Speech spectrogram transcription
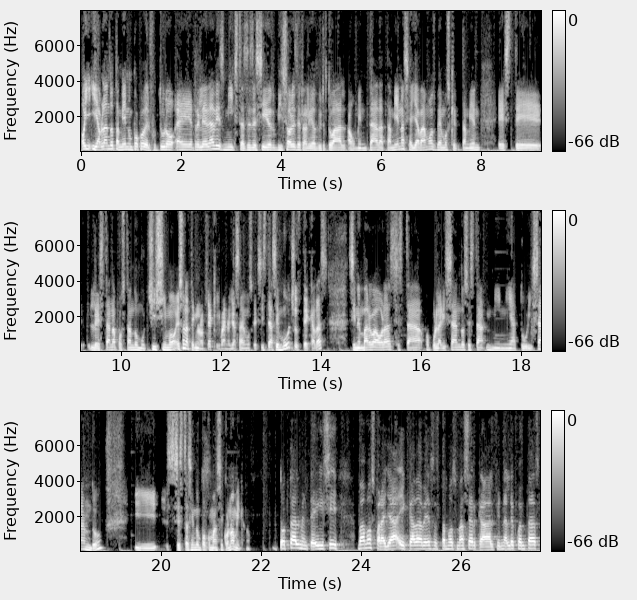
Oye, y hablando también un poco del futuro, eh, realidades mixtas, es decir, visores de realidad virtual aumentada, también hacia allá vamos, vemos que también este, le están apostando muchísimo. Es una tecnología que, bueno, ya sabemos que existe hace muchas décadas, sin embargo, ahora se está popularizando, se está miniaturizando y se está haciendo un poco más económica, ¿no? Totalmente, y sí, vamos para allá y cada vez estamos más cerca. Al final de cuentas,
